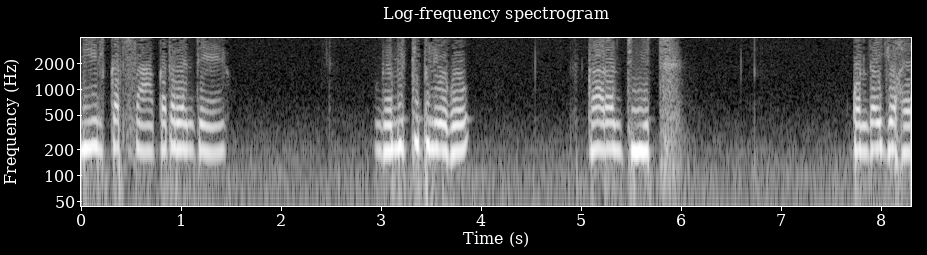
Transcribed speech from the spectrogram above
mille quatre cent quatre-vingt-un nga multiplier ko quarante-huit kon day joxe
